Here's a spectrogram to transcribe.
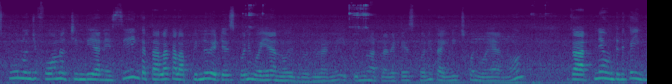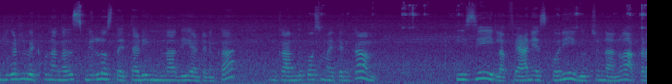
స్కూల్ నుంచి ఫోన్ వచ్చింది అనేసి ఇంకా తలకు అలా పిన్ను పెట్టేసుకొని పోయాను. ఇది చూడండి ఈ పిన్ను అట్లా పెట్టేసుకొని తగిలించుకొని పోయాను. ఇంకా అట్నే ఉంటేనక ఈ ఉల్లిగడ్డలు పెట్టుకున్నాం కదా స్మెల్ వస్తాయి తడి ఉన్నది అంటేనక. ఇంకా అందుకోసం అయితే తీసి ఇట్లా ఫ్యాన్ వేసుకొని కూర్చున్నాను. అక్కడ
